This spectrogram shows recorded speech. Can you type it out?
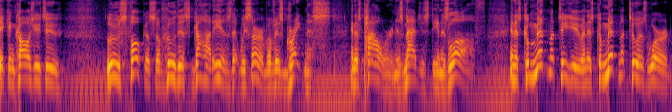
It can cause you to lose focus of who this God is that we serve, of His greatness and His power and His majesty and His love and His commitment to you and His commitment to His Word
